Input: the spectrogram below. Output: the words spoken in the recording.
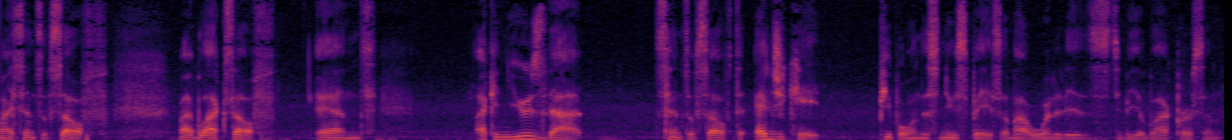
my sense of self, my black self, and I can use that sense of self to educate people in this new space about what it is to be a black person,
